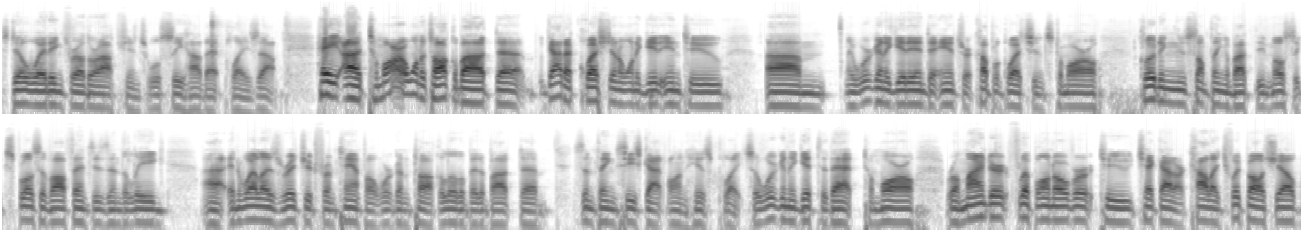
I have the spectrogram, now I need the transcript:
Still waiting for other options. We'll see how that plays out. Hey, uh, tomorrow I want to talk about. Uh, got a question I want to get into, um, and we're going to get in to answer a couple of questions tomorrow, including something about the most explosive offenses in the league. Uh, and well as Richard from Tampa, we're going to talk a little bit about uh, some things he's got on his plate. So we're going to get to that tomorrow. Reminder: flip on over to check out our college football show,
